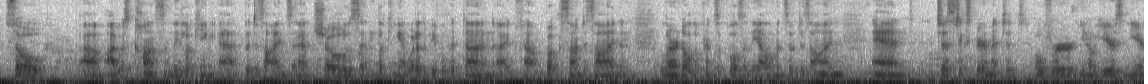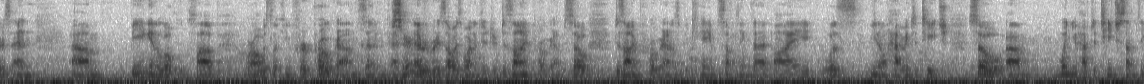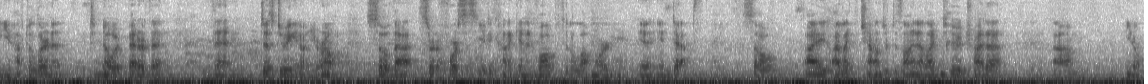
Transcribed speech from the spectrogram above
So um, I was constantly looking at the designs at shows and looking at what other people had done. I'd found books on design and learned all the principles and the elements of design, Mhm. and just experimented over you know years and years. And um, being in a local club, we're always looking for programs, and, and Sure. everybody's always wanted to do design programs. So design programs became something that I was, you know, having to teach. So um, when you have to teach something, you have to learn it to know it better than than just doing it on your own. So that sort of forces you to kind of get involved with it a lot more in, in depth. So I, I like the challenge of design. I like to try to, um, you know,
